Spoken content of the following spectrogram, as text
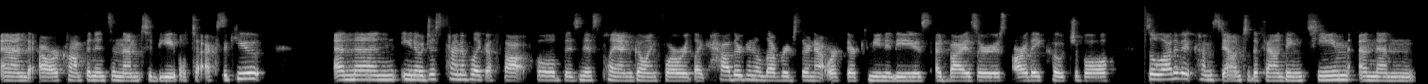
and our confidence in them to be able to execute and then you know just kind of like a thoughtful business plan going forward like how they're going to leverage their network their communities advisors are they coachable So a lot of it comes down to the founding team and then,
